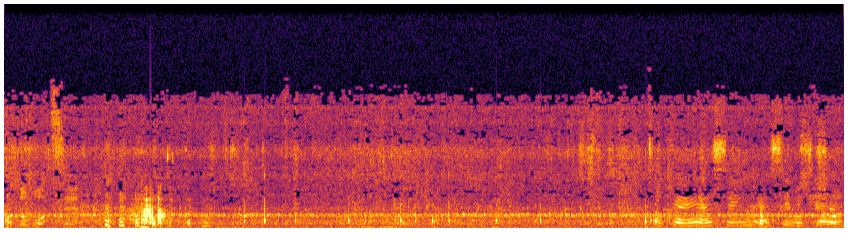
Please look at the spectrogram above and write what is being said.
On the what's it? Okay, I see. I see what's going.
